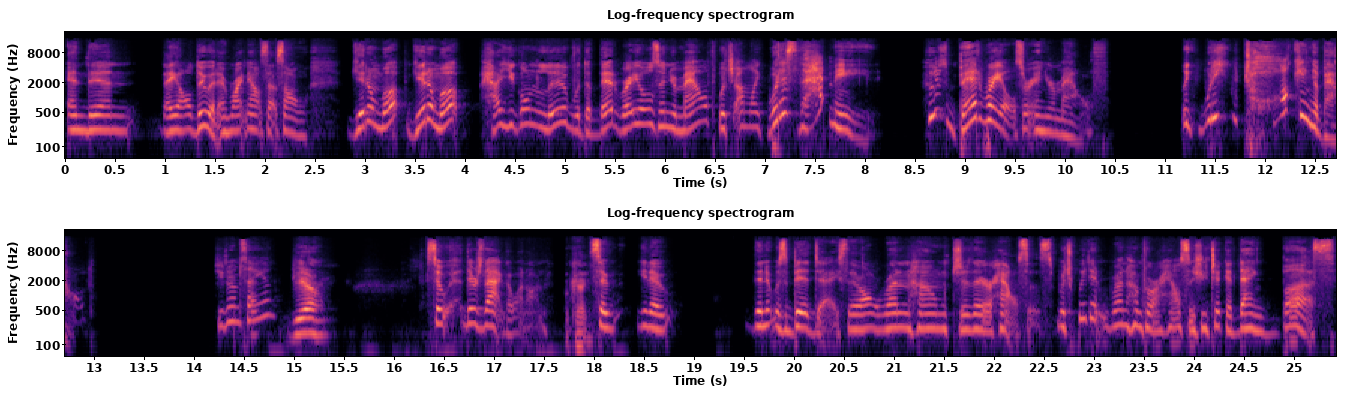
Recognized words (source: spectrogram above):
and then they all do it. And right now it's that song, get them up, get them up. How you going to live with the bed rails in your mouth? Which I'm like, what does that mean? Whose bed rails are in your mouth? Like, what are you talking about? Do you know what I'm saying? Yeah. So uh, there's that going on. Okay. So, you know, then it was bid day. So they're all running home to their houses, which we didn't run home to our houses. You took a dang bus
